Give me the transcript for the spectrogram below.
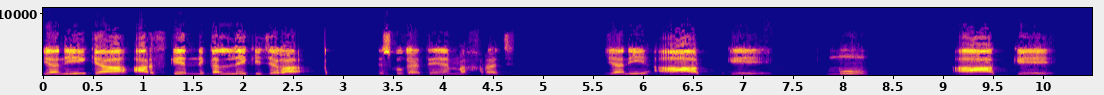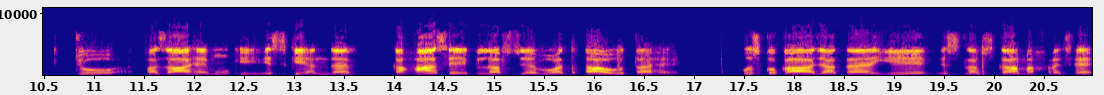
یعنی کیا عرف کے نکلنے کی جگہ، اس کو کہتے ہیں مخرج. یعنی آپ کے منہ، آپ کے جو فضا ہے منہ کی، اس کے اندر کہاں سے ایک لفظ جو ہے وہ ادا ہوتا ہے؟ اس کو کہا جاتا ہے یہ اس لفظ کا مخرج ہے۔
